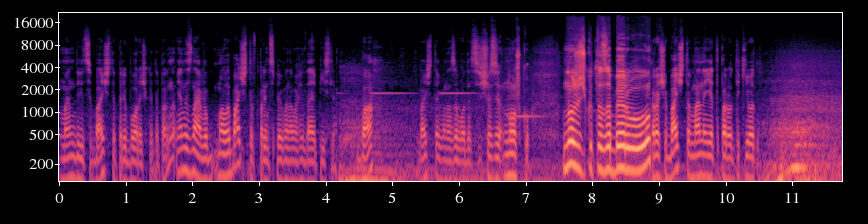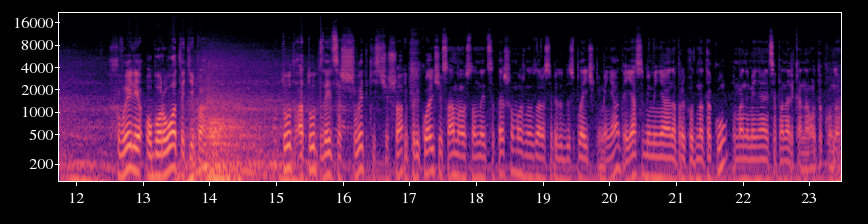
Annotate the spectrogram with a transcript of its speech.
У мене дивіться, бачите, приборочка тепер. Ну, я не знаю, ви мали бачити, в принципі, як вона виглядає після. Бах. Бачите, як вона заводиться. Щас я ножку. Ножичку то заберу. Коротше, бачите, в мене є тепер от такі от хвилі, обороти, типа. Тут, а тут, здається, швидкість чи що. І прикольчик, саме основний це те, що можна зараз собі до дисплейчики міняти. Я собі міняю, наприклад, на таку, і в мене міняється панелька на отаку. Ну.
